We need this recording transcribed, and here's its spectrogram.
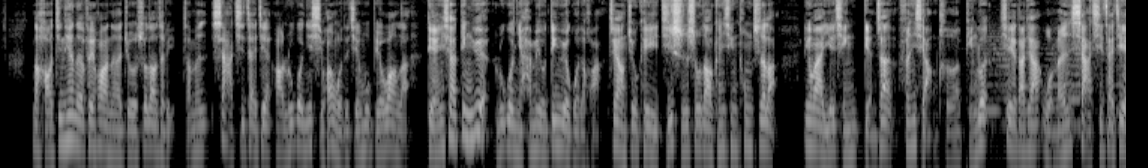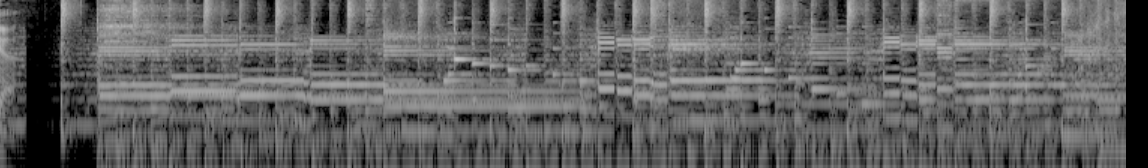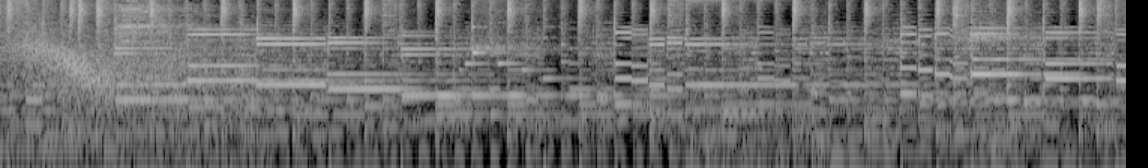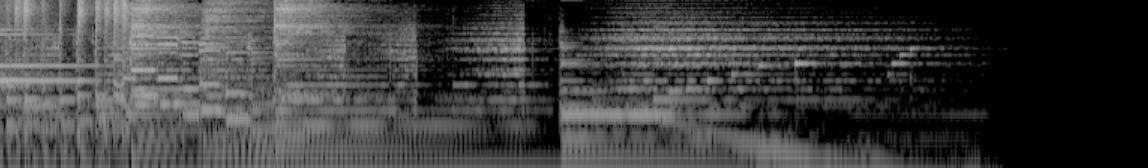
那好，今天的废话呢，就说到这里，咱们下期再见啊！如果你喜欢我的节目，别忘了点一下订阅。如果你还没有订阅过的话，这样就可以及时收到更新通知了。另外，也请点赞、分享和评论，谢谢大家，我们下期再见。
